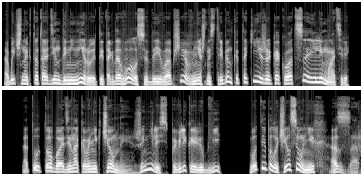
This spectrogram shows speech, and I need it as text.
Обычно кто-то один доминирует, и тогда волосы, да и вообще внешность ребенка такие же, как у отца или матери. А тут оба одинаково никчемные, женились по великой любви. Вот и получился у них Азар.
